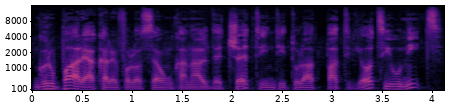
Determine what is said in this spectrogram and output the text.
Gruparea, care folosea un canal de chat intitulat Patrioții Uniți,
